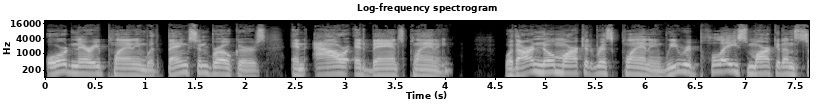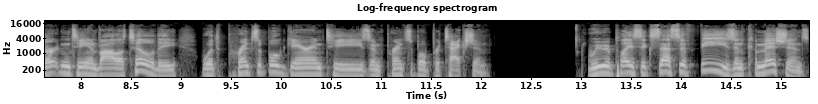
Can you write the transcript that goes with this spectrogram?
ordinary planning with banks and brokers and our advanced planning. With our no market risk planning, we replace market uncertainty and volatility with principal guarantees and principal protection. We replace excessive fees and commissions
